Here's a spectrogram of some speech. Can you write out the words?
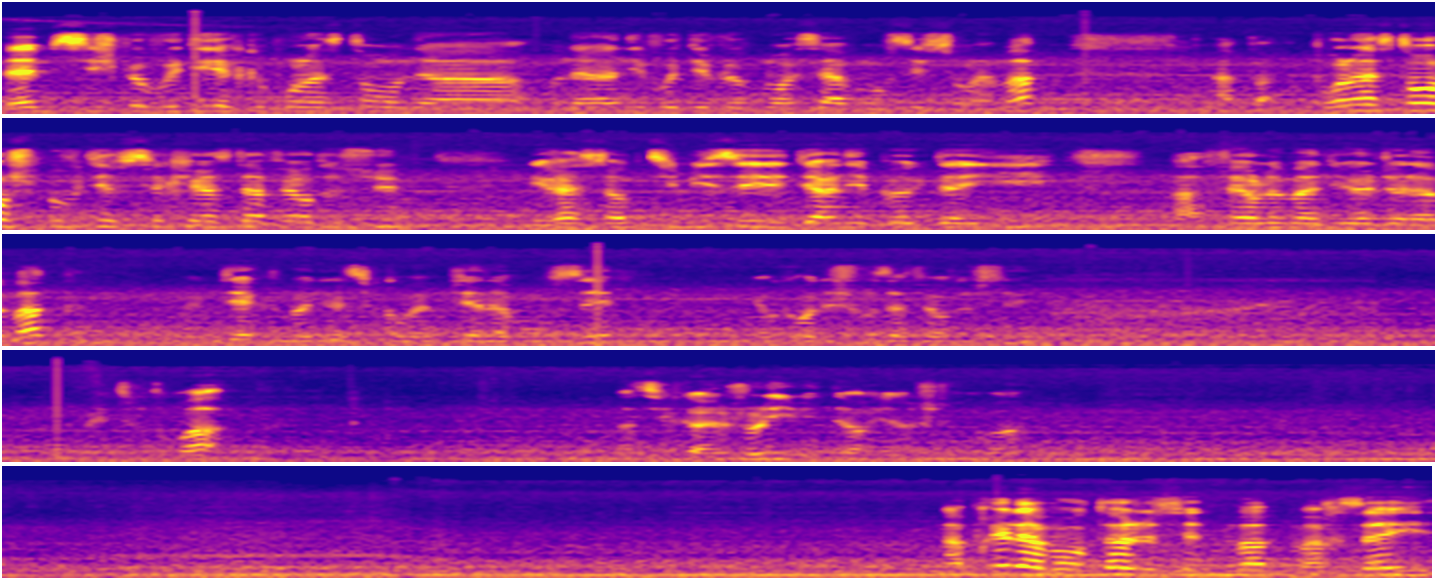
Même si je peux vous dire que pour l'instant on a, on a un niveau de développement assez avancé sur la map. Ah, pour l'instant, je peux vous dire ce qu'il reste à faire dessus. Il reste à optimiser les derniers bugs d'AI, à faire le manuel de la map c'est quand même bien avancé. Il y a encore des choses à faire dessus. Mais tout droit. Ah, c'est quand même joli mine de rien je trouve. Hein. Après l'avantage de cette map Marseille,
